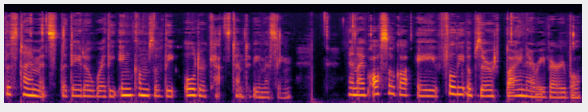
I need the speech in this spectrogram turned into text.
This time it's the data where the incomes of the older cats tend to be missing. And I've also got a fully observed binary variable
